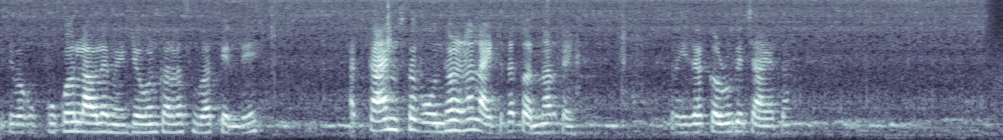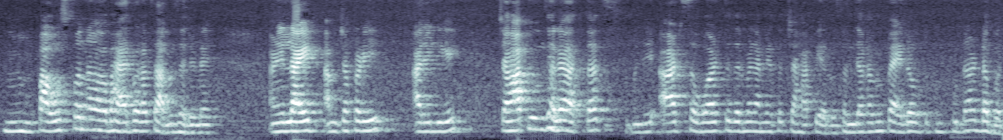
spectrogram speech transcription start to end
इथे बघ कुकर लावलं मी. जेवण करायला सुरुवात केली आज काय नुसतं गोंधळ ना लाईटीचा करणार काय? तर हे जरा कळू दे चाय आता. पाऊस पण बाहेर बघा चालू झालेला आहे. आणि लाइट आमच्याकडे आलेली आहे. चहा पिऊन झाला आत्ताच म्हणजे आठ सव्वा आठच्या दरम्यान आम्ही आता चहा प्यालो संध्याकाळी मी प्यायलं होतं पण पुन्हा डबल.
